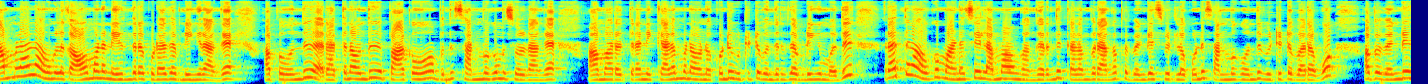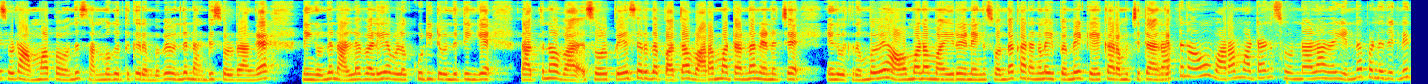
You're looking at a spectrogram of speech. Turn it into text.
நம்மளால் அவங்களுக்கு அவமானம் இருந்துடக்கூடாது அப்படிங்கிறாங்க. அப்போ வந்து ரத்னா வந்து பார்க்கவும் அப்போ வந்து சண்முகம் சொல்கிறாங்க ஆமாம் ரத்னா நீ கிளம்புன அவனை கொண்டு விட்டுட்டு வந்துடுது அப்படிங்கும்போது ரத்னாவுக்கும் மனசே இல்லாமல் அவங்க அங்கேருந்து கிளம்புறாங்க. அப்போ வெங்கடேஷ் வீட்டில் கொண்டு சண்முகம் வந்து விட்டுட்டு வரவும் அப்போ வெங்கடேஷோட அம்மா அப்பா வந்து சண்முகத்துக்கு ரொம்பவே வந்து நன்றி சொல்கிறாங்க நீங்கள் வந்து நல்ல வேலையாக அவளை கூட்டிகிட்டு வந்துட்டீங்க. ரத்னா வ சொல் பேசுகிறத பார்த்தா வரமாட்டான்னு தான் நினச்சேன். எங்களுக்கு ரொம்பவே அவமானம் ஆயிரும் எங்கள் சொந்தக்காரங்களை இப்போமே கேட்க ஆரம்பிச்சிட்டாங்க. ரத்னாவும் வரமாட்டான்னு சொன்னாலும் அதை என்ன பண்ணுறதுக்குனே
